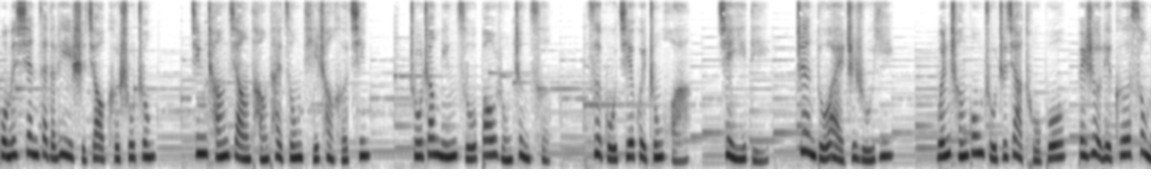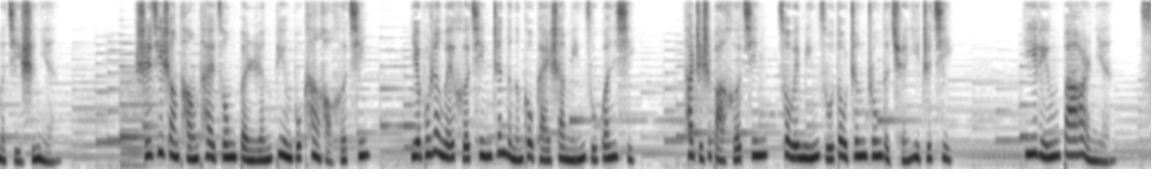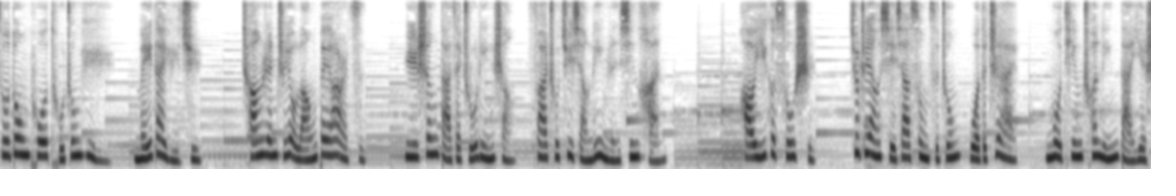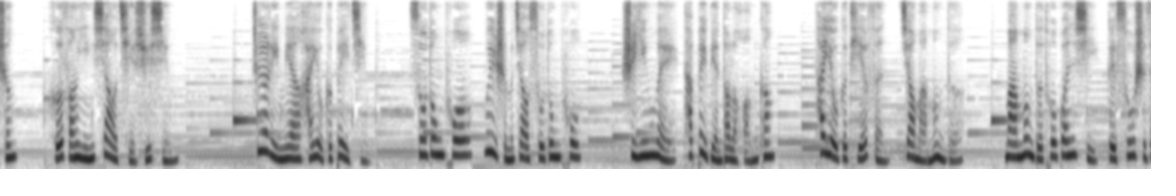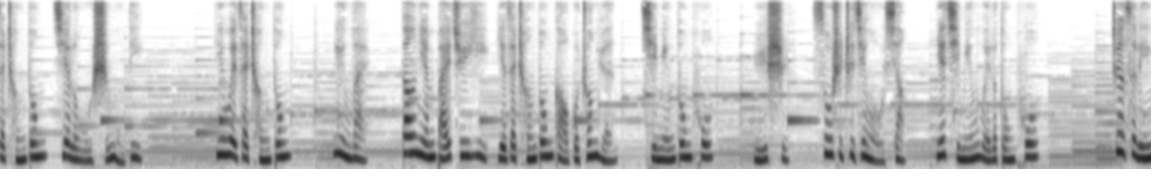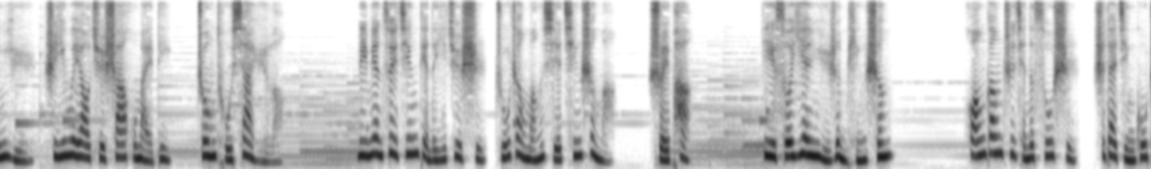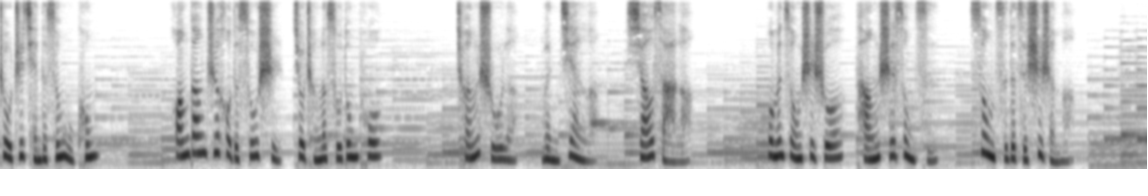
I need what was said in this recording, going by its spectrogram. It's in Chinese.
我们现在的历史教科书中。经常讲唐太宗提倡和亲，主张民族包容政策，自古皆贵中华，见夷狄，朕独爱之如一。文成公主之嫁吐蕃被热烈歌颂了几十年。实际上，唐太宗本人并不看好和亲，也不认为和亲真的能够改善民族关系，他只是把和亲作为民族斗争中的权宜之计。一零八二年，苏东坡途中遇雨。没带雨具，常人只有“狼狈”二字。雨声打在竹林上，发出巨响，令人心寒。好一个苏轼，就这样写下宋词中“我的挚爱，莫听穿林打叶声，何妨吟啸且徐行”。这里面还有个背景：苏东坡为什么叫苏东坡？是因为他被贬到了黄冈，他有个铁粉叫马孟德。马孟德托关系给苏轼在城东借了五十亩地，因为在城东。另外，当年白居易也在城东搞过庄园，起名东坡。于是苏轼致敬偶像，也起名为了东坡。这次淋雨是因为要去沙湖买地，中途下雨了。里面最经典的一句是“竹杖芒鞋轻胜马，谁怕？一蓑烟雨任平生。”黄冈之前的苏轼是戴紧箍咒之前的孙悟空，黄冈之后的苏轼就成了苏东坡，成熟了，稳健了，潇洒了。我们总是说唐诗宋词，宋词的词是什么？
